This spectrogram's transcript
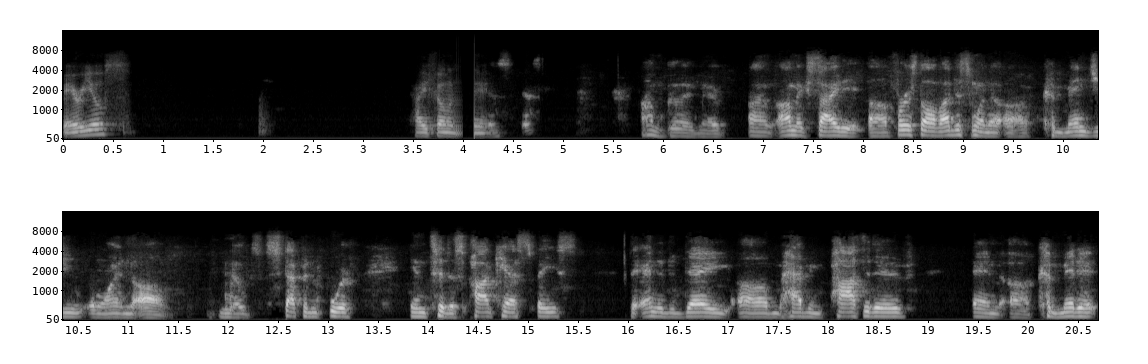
Berrios. How you feeling? Yes, yes. I'm good, man. I'm, I'm excited. Uh, first off, I just want to uh, commend you on, um, you know, stepping forth into this podcast space. At the end of the day, um, having positive and uh, committed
